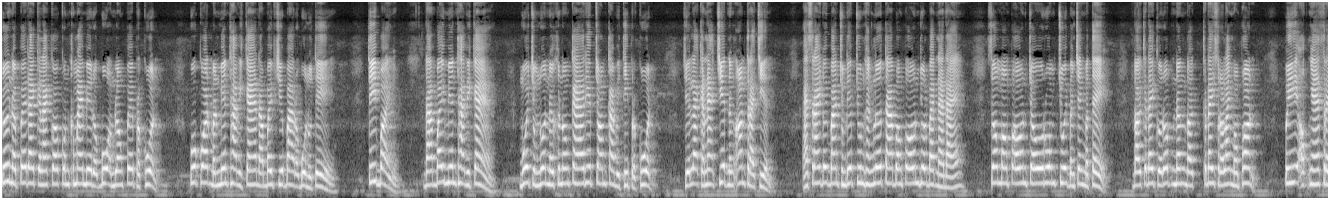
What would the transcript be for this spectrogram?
គឺនៅពេលដែលកីឡាករគុនខ្មែរមានរបួសអំឡុងពេលប្រកួត ពួកគាត់មិនមានថវិកាដើម្បីព្យាបាលរបួសនោះទេ ទី3ដើម្បីមានថវិកាមួយចំនួននៅក្នុងការរៀបចំកម្មវិធីប្រកួត ជាលក្ខណៈជាតិនិងអន្តរជាតិអាស្រ័យដោយបានជម្រាបជូនខាងលើតើបងប្អូនយល់បែបណាដែរសូមបងប្អូនចូលរួមជួយបញ្ចេញមតិដោយក្តីគោរពនិងដោយក្តីស្រឡាញ់បំផុតពីអុកញ៉ាស្រី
